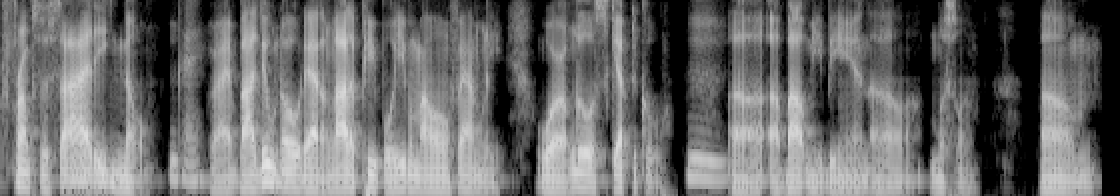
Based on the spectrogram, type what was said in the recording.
From society, no, Okay. right? But I do know that a lot of people, even my own family, were a little skeptical Hmm. uh, about me being uh, Muslim. Um,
